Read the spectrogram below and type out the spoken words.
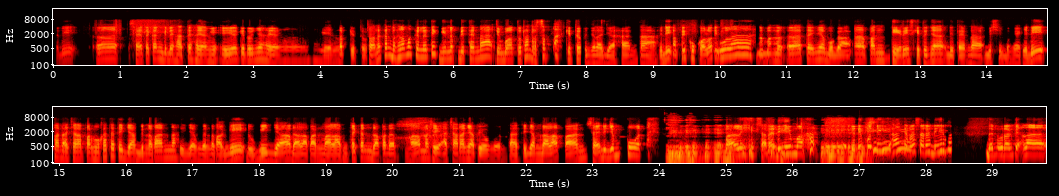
Jadi eh saya teh kan gede hati hayang iya gitunya hayang nginep gitu. Soalnya kan baheula mah keuletik nginep di tenda jeung baturan resep lah gitu penjelajahan tah. Jadi tapi ku kolot diulah baheula teh nya boga uh, pan tiris gitunya di tenda bisi bengek. Jadi pada acara pramuka teh jam 6 lah, jam 6 pagi dugi jam 8 malam teh kan 8 malam masih acaranya pi ungun. Nah, di jam 8 saya dijemput. Balik sare di imah. Jadi puting angker sare di imah. Dan orang teh lah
